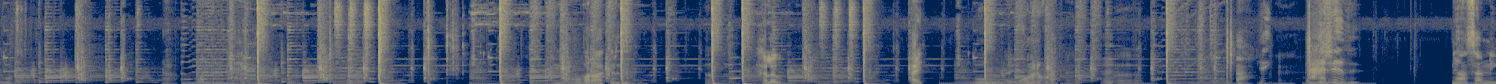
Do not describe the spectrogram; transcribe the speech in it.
ഇവരെന്താ ഉലാത്തു ഓവറാക്കരുത് ഹലോ ഹായ് ഓമനെ കൂടെ ആ ഞാൻ സണ്ണി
